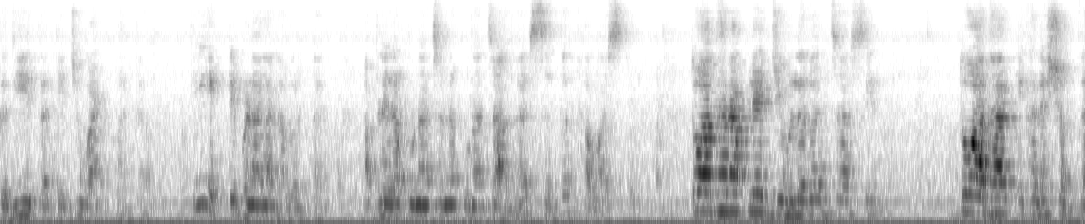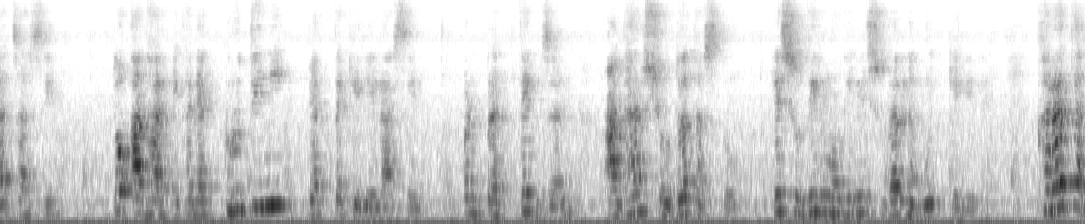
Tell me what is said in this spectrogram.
कधी येतात याची वाट पाहतात. ते एकटेपणाला घाबरतात. आपल्याला कुणाचा ना कुणाचा आधार सतत हवा असतो. तो आधार आपल्या जीवलगांचा असेल तो आधार एखाद्या शब्दाचा असेल तो आधार एखाद्या कृतीने व्यक्त केलेला असेल पण प्रत्येकजण आधार शोधत असतो हे सुधीर मोहिनी सुद्धा नमूद केलेलं आहे. खरं तर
